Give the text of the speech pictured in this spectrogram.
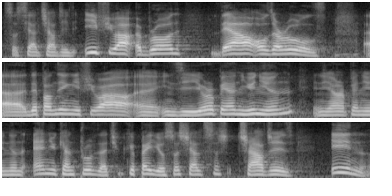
social charges. If you are abroad, there are other rules. Uh, depending if you are uh, in the European Union, in the European Union, and you can prove that you can pay your social charges in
